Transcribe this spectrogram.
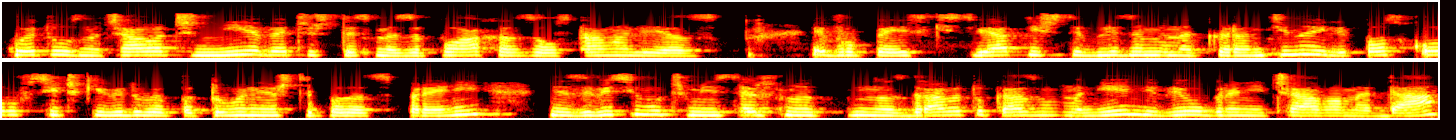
което означава, че ние вече ще сме заплаха за останалия европейски свят и ще влизаме на карантина или по-скоро всички видове пътувания ще бъдат спрени, независимо, че Министерството на здравето казва, а ние не ви ограничаваме. Да,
